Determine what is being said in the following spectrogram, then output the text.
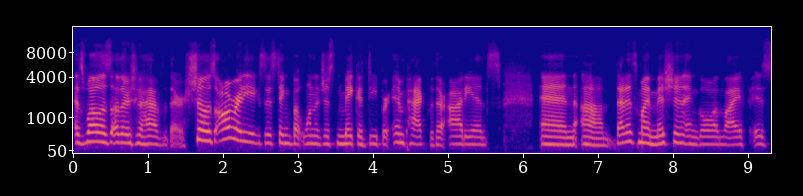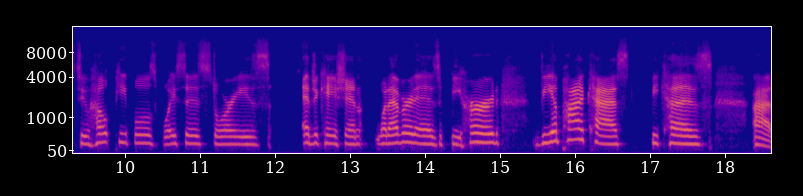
as well as others who have their shows already existing but want to just make a deeper impact with their audience. And um, that is my mission and goal in life is to help people's voices, stories, education, whatever it is, be heard via podcast because uh,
